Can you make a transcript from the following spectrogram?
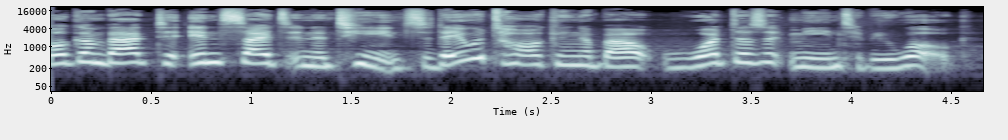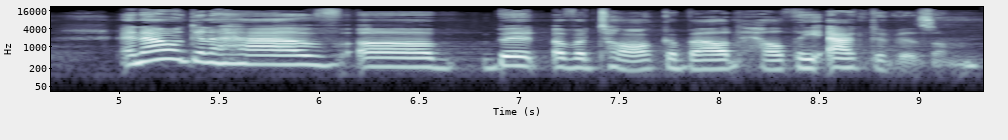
Welcome back to Insights into Teens. Today we're talking about what does it mean to be woke. And now we're going to have a bit of a talk about healthy activism.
